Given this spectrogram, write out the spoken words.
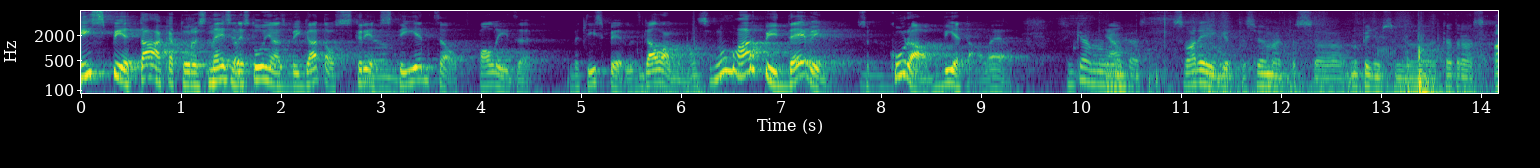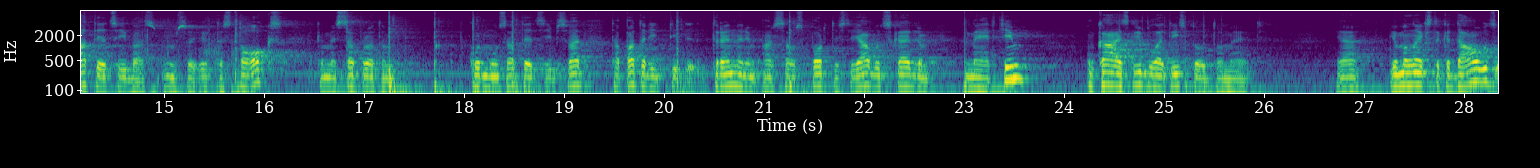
izspied tā, ka tur es nezinu, es tūņās biju gatavs skriet, stieni celt, palīdzēt. Bet izspied līdz galam. Man saka, nu, ar bija 9. Kurā vietā vēl? Kā, man Jā. liekas, svarīgi ir tas vienmēr tas, nu, pieņemsim, katrā attiecībās mums ir tas toks, ka mēs saprotam, kur mūsu attiecības ved. Tāpat arī trenerim ar savu sportistu jābūt skaidram mērķim un kā es gribu, lai tu izpildi to mērķi. Ja? Jo man liekas, ka daudz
